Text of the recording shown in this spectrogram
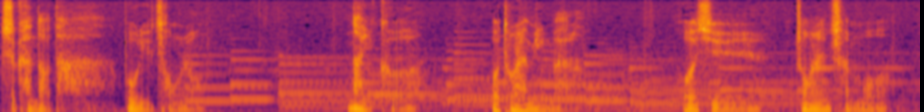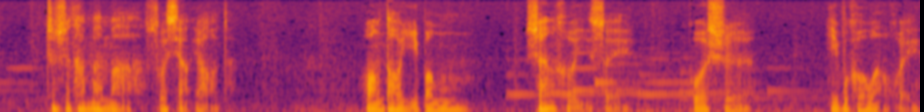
只看到他步履从容。那一刻，我突然明白了，或许众人沉默，正是他谩骂所想要的。王道已崩。山河已碎，国事已不可挽回。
